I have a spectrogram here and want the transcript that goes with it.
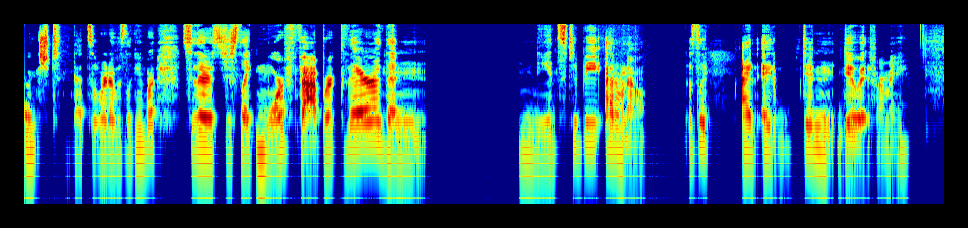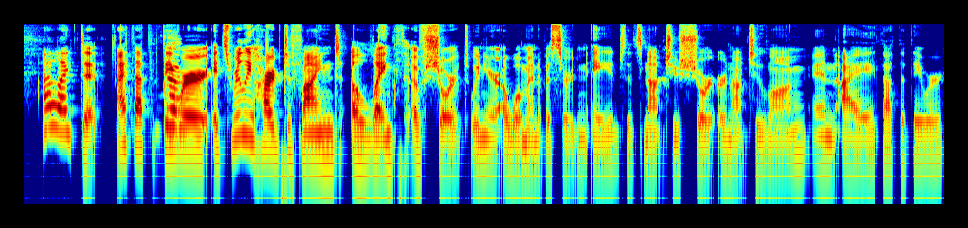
cinched. That's the word I was looking for. So there's just like more fabric there than needs to be. I don't know. It's like I it didn't do it for me. I liked it. I thought that they were. It's really hard to find a length of short when you're a woman of a certain age that's not too short or not too long. And I thought that they were.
